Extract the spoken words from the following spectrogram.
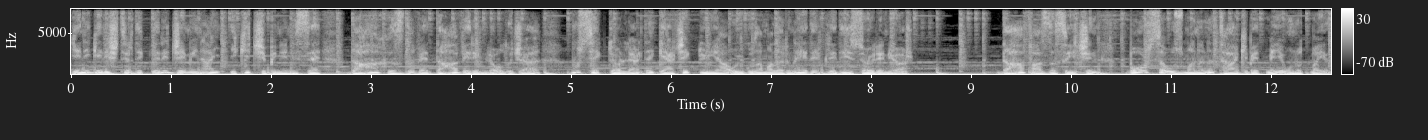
Yeni geliştirdikleri Gemini 2 çipinin ise daha hızlı ve daha verimli olacağı, bu sektörlerde gerçek dünya uygulamalarını hedeflediği söyleniyor. Daha fazlası için borsa uzmanını takip etmeyi unutmayın.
